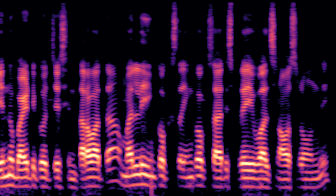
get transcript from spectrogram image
ఎన్ను బయటకు వచ్చేసిన తర్వాత మళ్ళీ ఇంకొక ఇంకొకసారి స్ప్రే ఇవ్వాల్సిన అవసరం ఉంది.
